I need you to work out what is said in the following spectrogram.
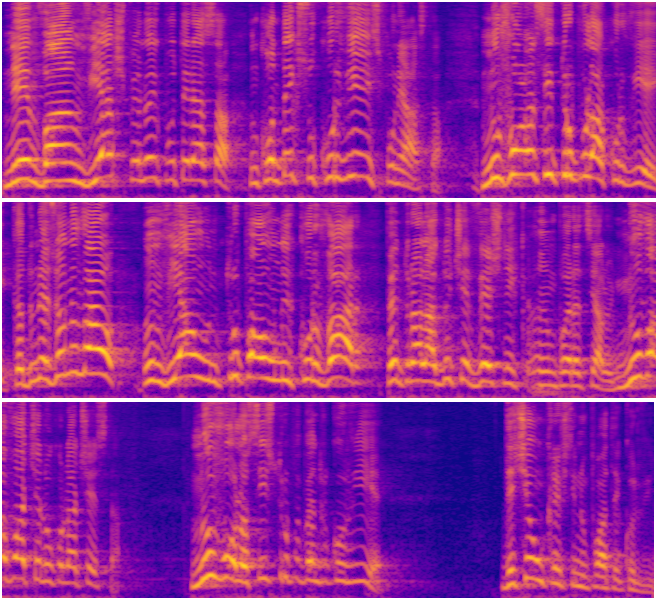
ne va învia și pe noi cu puterea sa. În contextul curviei spune asta. Nu folosi trupul la curviei, că Dumnezeu nu va învia un trup a unui curvar pentru a-l aduce veșnic în împărăția lui. Nu va face lucrul acesta. Nu folosiți trupul pentru curvie. De ce un creștin nu poate curvi?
